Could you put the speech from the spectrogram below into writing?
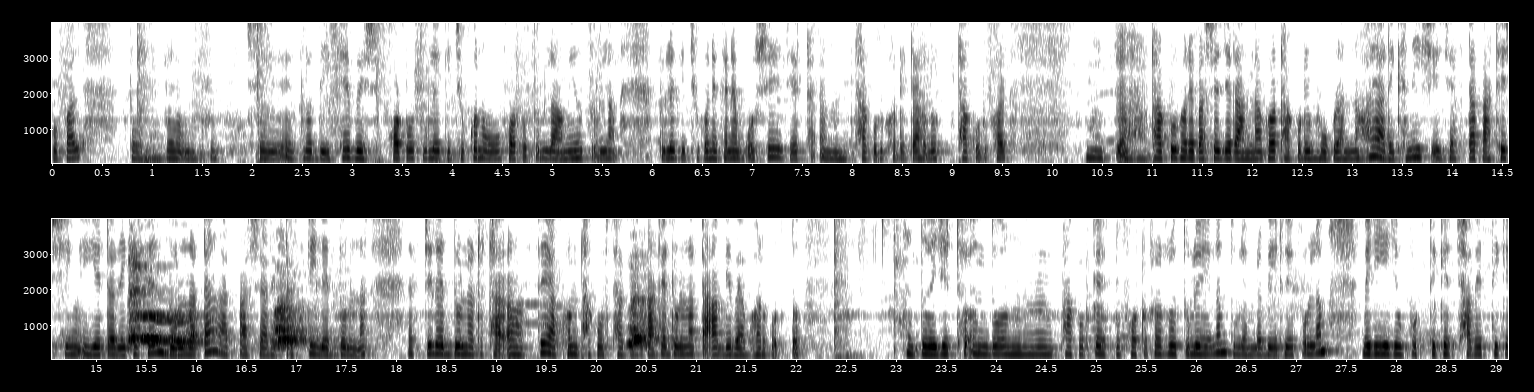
গোপাল, তো সেই এগুলো দেখে বেশ ফটো তুলে কিছুক্ষণ ও ফটো তুললো, আমিও তুললাম। তুলে কিছুক্ষণ এখানে বসে যে ঠাকুর ঘর এটা হলো ঠাকুর ঘর ঠাকুর ঘরের পাশে যে রান্নাঘর, ঠাকুরের ভোগ রান্না হয়। আর এখানেই সেই যে একটা কাঠের সিং ইয়েটা রেখেছেন দোলনাটা। আর পাশে আরেকটা স্টিলের দোলনা। স্টিলের দোলনাটা ঠা- তে এখন ঠাকুর থাকে। আর কাঠের দোলনাটা আগে ব্যবহার করতো। তো এই যে ঠাকুরকে একটু ফটো টটো তুলে নিলাম, তুলে আমরা বের হয়ে পড়লাম। বেরিয়ে যে উপর থেকে, ছাদের থেকে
